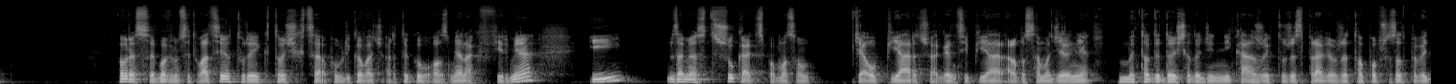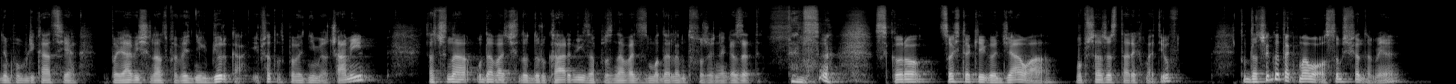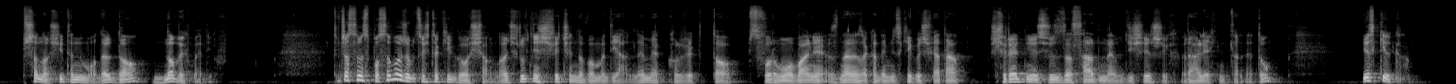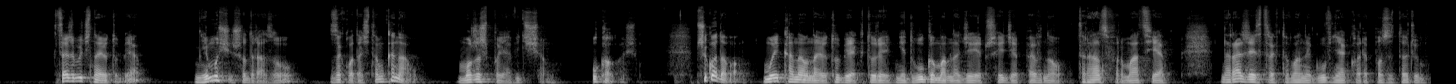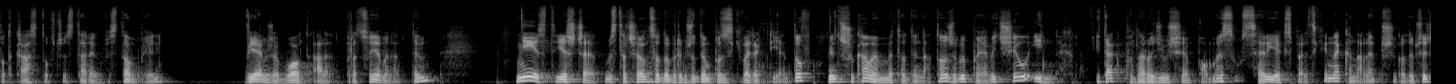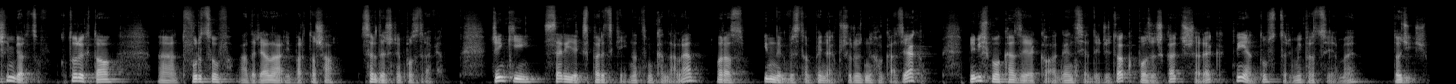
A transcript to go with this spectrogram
Wyobraź sobie bowiem sytuację, w której ktoś chce opublikować artykuł o zmianach w firmie i zamiast szukać z pomocą działu PR czy agencji PR albo samodzielnie metody dojścia do dziennikarzy, którzy sprawią, że to poprzez odpowiednią publikację pojawi się na odpowiednich biurkach i przed odpowiednimi oczami, zaczyna udawać się do drukarni, zapoznawać z modelem tworzenia gazety. Skoro coś takiego działa w obszarze starych mediów, to dlaczego tak mało osób świadomie przenosi ten model do nowych mediów? Tymczasem sposobem, żeby coś takiego osiągnąć, również w świecie nowomedialnym, jakkolwiek to sformułowanie znane z akademickiego świata średnio jest już zasadne w dzisiejszych realiach internetu, jest kilka. Chcesz być na YouTubie? Nie musisz od razu zakładać tam kanału. Możesz pojawić się u kogoś. Przykładowo, mój kanał na YouTubie, który niedługo mam nadzieję przejdzie pewną transformację, na razie jest traktowany głównie jako repozytorium podcastów czy starych wystąpień, Wiem, że błąd, ale pracujemy nad tym. Nie jest jeszcze wystarczająco dobrym źródłem pozyskiwania klientów, więc szukałem metody na to, żeby pojawić się u innych. I tak narodził się pomysł serii eksperckiej na kanale Przygody Przedsiębiorców, których to e, twórców Adriana i Bartosza serdecznie pozdrawiam. Dzięki serii eksperckiej na tym kanale oraz innych wystąpieniach przy różnych okazjach mieliśmy okazję jako agencja Digitalk pozyskać szereg klientów, z którymi pracujemy do dziś.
